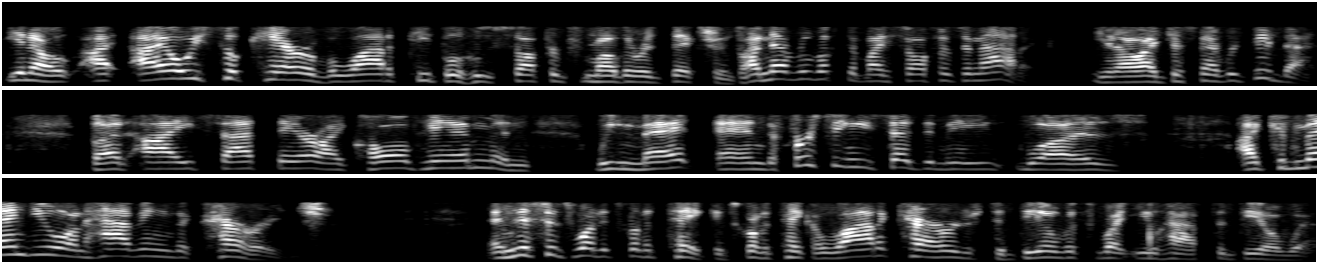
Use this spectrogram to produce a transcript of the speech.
you know, I, I always took care of a lot of people who suffered from other addictions. I never looked at myself as an addict. You know, I just never did that. But I sat there, I called him and we met. And the first thing he said to me was, I commend you on having the courage. And this is what it's going to take. It's going to take a lot of courage to deal with what you have to deal with.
